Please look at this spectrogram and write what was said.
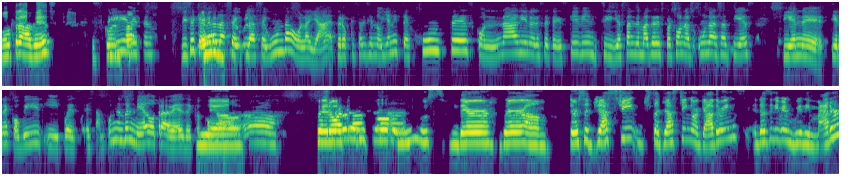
otra vez. It's going Sí, dice que ahí viene la, seg- la segunda ola ya, pero que está diciendo, ya ni te juntes con nadie en este Thanksgiving, si ya están de más de 10 personas, una de esas 10 tiene, tiene COVID y pues están poniendo el miedo otra vez de que como, Yeah. "Ugh". Pero the news. They're they're um they're suggesting suggesting or gatherings. It doesn't even really matter.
